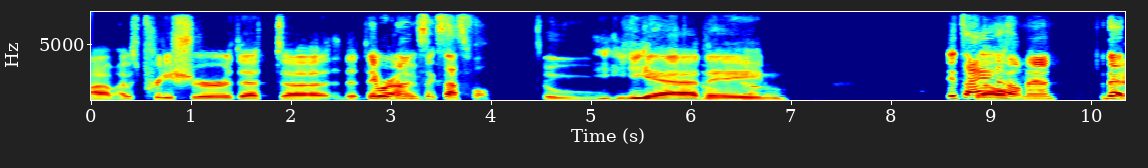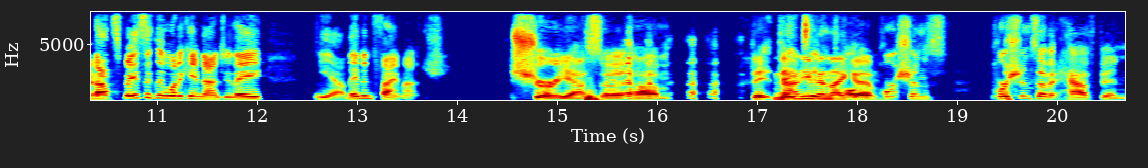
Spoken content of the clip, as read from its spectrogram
um, i was pretty sure that uh that They, they, were, gonna, unsuccessful. Ooh. y- yeah they It's Well, Idaho, man. That Yeah. that's basically what it came down to. They, yeah, they didn't find much. sure yeah so um they, they Not even didn't. like Although a- portions portions of it have been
